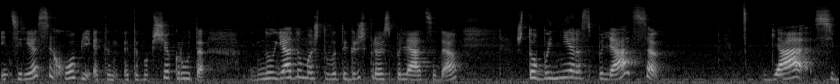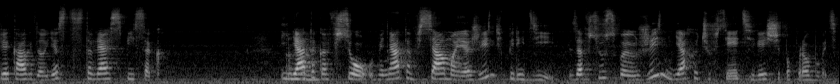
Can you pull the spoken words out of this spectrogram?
интересы, хобби, это, это вообще круто, ну я думаю, что вот ты говоришь про распыляться, да, чтобы не распыляться, я себе как делаю? Я составляю список. И mm-hmm. я такая, все, у меня там вся моя жизнь впереди. За всю свою жизнь я хочу все эти вещи попробовать.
